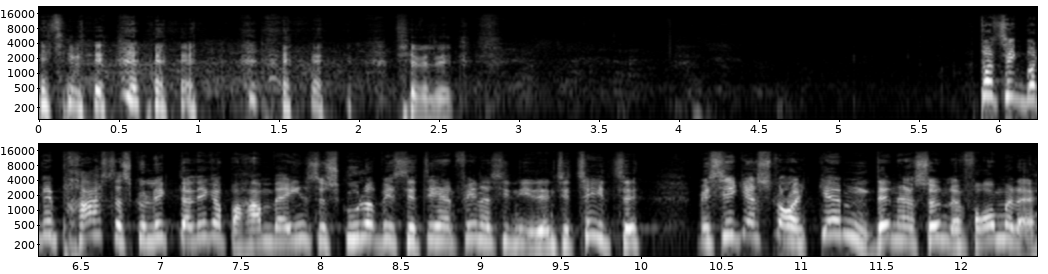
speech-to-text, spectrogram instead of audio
det vil, det vil vi ikke. Prøv at på det pres, der, skulle ligge, der ligger på ham hver eneste skulder, hvis det er det, han finder sin identitet til. Hvis ikke jeg slår igennem den her søndag formiddag,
